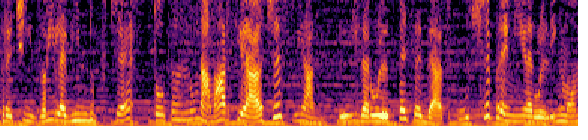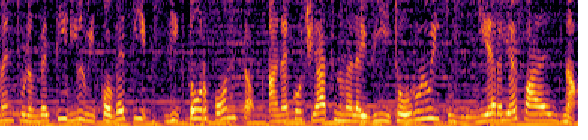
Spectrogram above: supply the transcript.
Precizările vin după ce, tot în luna martie a acestui an, liderul PSD a spus că premierul din momentul investirii lui Covesi, Victor Ponta, a negociat numele viitorului sublinierie Faldna.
